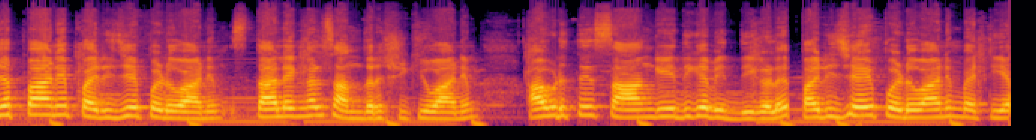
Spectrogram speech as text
ജപ്പാനെ പരിചയപ്പെടുവാനും സ്ഥലങ്ങൾ സന്ദർശിക്കുവാനും അവിടുത്തെ സാങ്കേതിക വിദ്യകൾ പരിചയപ്പെടുവാനും പറ്റിയ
